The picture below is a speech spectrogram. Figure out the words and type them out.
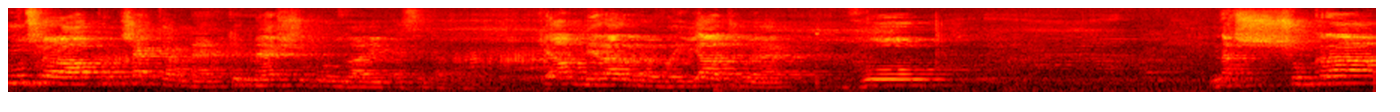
مجھے اور آپ کو چیک کرنا ہے کہ میں شکر گزاری کیسے کرتا ہوں۔ کیا میرا رویہ جو ہے وہ نہ شکرا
